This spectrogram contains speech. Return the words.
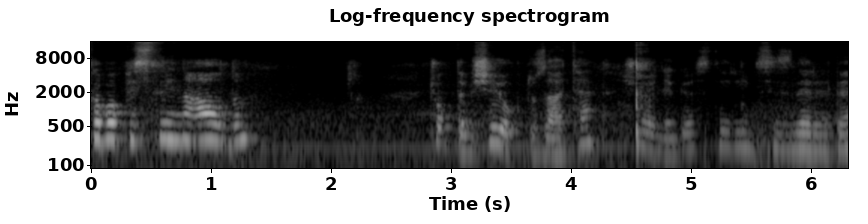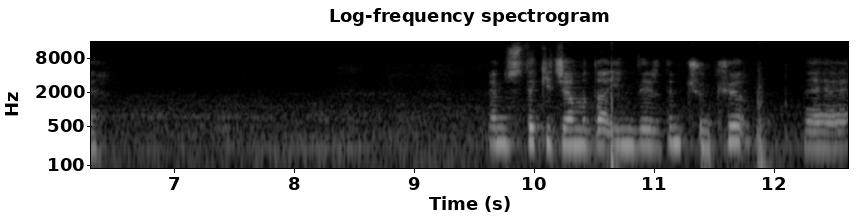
Kaba pisliğini aldım. Çok da bir şey yoktu zaten. Şöyle göstereyim sizlere de. En üstteki camı da indirdim çünkü eee,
